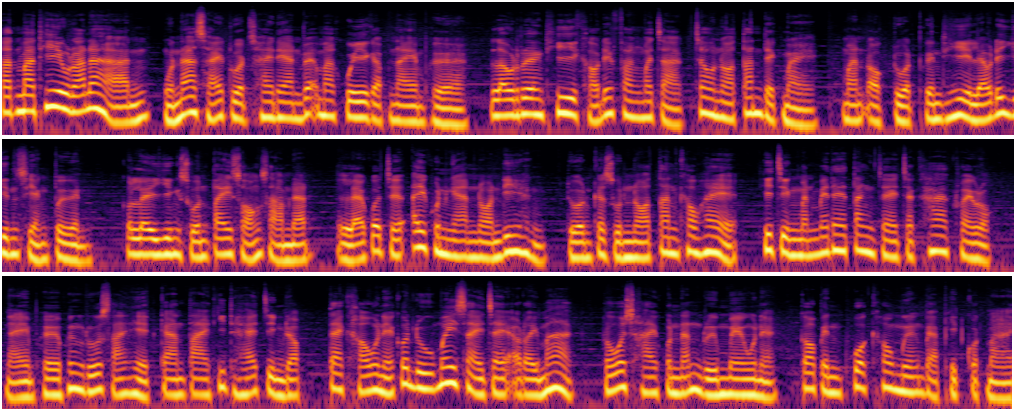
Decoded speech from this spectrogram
ตัดมาที่ร้านอาหาร หัวหน้าสายตรวจชายแดนแวะมาคุยกับนายอำเภอเล่าเรื่องที่เขาได้ฟังมาจากเจ้านอตันเด็กใหม่ มันออกตรวจพื้นที่แล้วได้ยินเสียงปืน ก็เลยยิงสวนไป2อสามนัด แล้วก็เจอไอ้คนงานนอนเดี้ยงโดนกระสุนนอตันเข้าให้ ที่จริงมันไม่ได้ตั้งใจจะฆ่าใครหรอกนายอำเภอเพิ่งรู้สาเหตุการตายที่แท้จริงครับแต่เขาเนี่ยก็ดูไม่ใส่ใจอะไรมาก เพราะว่าชายคนนั้นหรือเมลเนี่ยก็เป็นพวกเข้าเมืองแบบผิดกฎหมาย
